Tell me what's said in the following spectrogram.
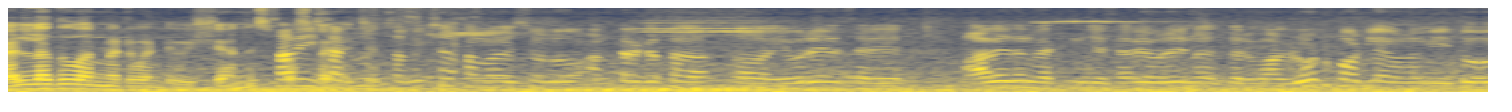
వెళ్ళదు అన్నటువంటి విషయాన్ని సమీక్షా సమావేశంలో అంతర్గత ఎవరైనా సరే ఆవేదన వ్యక్తం చేశారు ఎవరైనా సరే వాళ్ళ లోటుపాట్లు ఏమైనా మీతో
